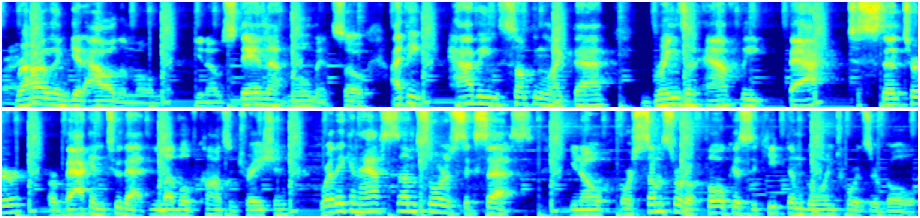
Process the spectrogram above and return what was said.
right. rather than get out of the moment. You know, stay in that moment. So I think having something like that brings an athlete back to center or back into that level of concentration where they can have some sort of success, you know, or some sort of focus to keep them going towards their goal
